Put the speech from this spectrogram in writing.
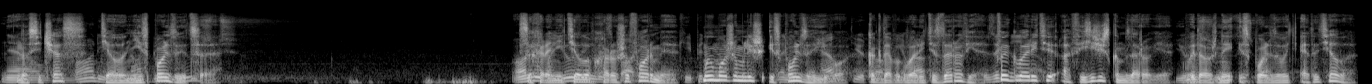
Но сейчас тело не используется. Сохранить тело в хорошей форме мы можем лишь используя его. Когда вы говорите «здоровье», вы говорите о физическом здоровье. Вы должны использовать это тело.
